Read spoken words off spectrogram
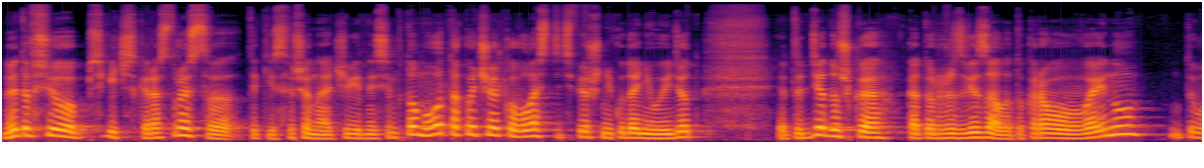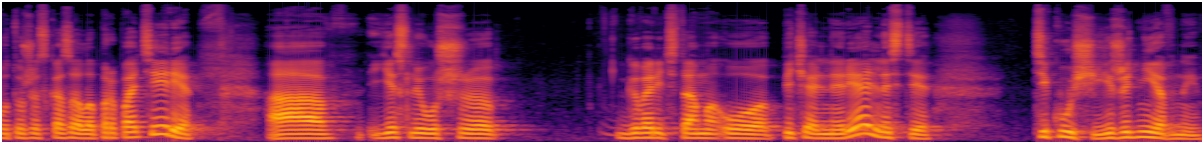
Но это все психическое расстройство, такие совершенно очевидные симптомы. Вот такой человек у власти теперь уж никуда не уйдет. Это дедушка, который развязал эту кровавую войну. Ну, Ты вот уже сказала про потери. А если уж э, говорить там о печальной реальности, текущей, ежедневной,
